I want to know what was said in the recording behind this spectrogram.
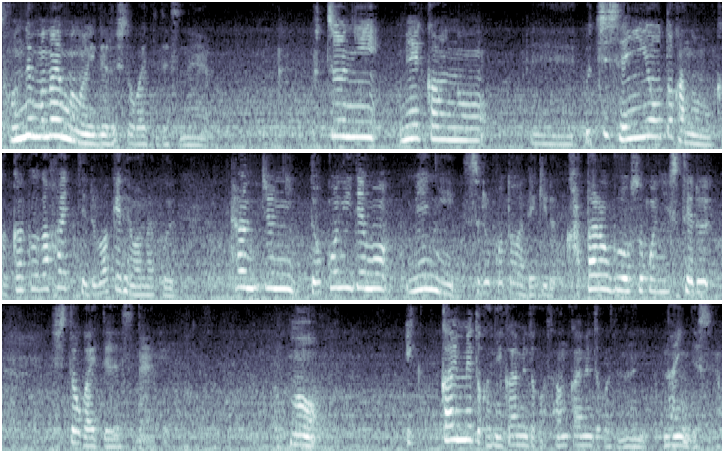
とんでもないものを入れる人がいてですね。普通にメーカーの、えー、うち専用とかの価格が入ってるわけではなく単純にどこにでも目にすることができるカタログをそこに捨てる人がいてですね。もう1回目とか2回目とか3回目とかじゃないんですよ。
